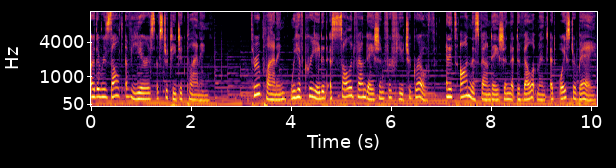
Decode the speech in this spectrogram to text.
are the result of years of strategic planning. Through planning, we have created a solid foundation for future growth, and it's on this foundation that development at Oyster Bay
